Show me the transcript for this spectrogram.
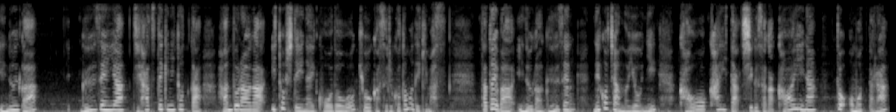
犬が偶然や自発的に取ったハンドラーが意図していない行動を強化することもできます。例えば犬が偶然猫ちゃんのように顔を描いた仕草が可愛いなと思ったら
